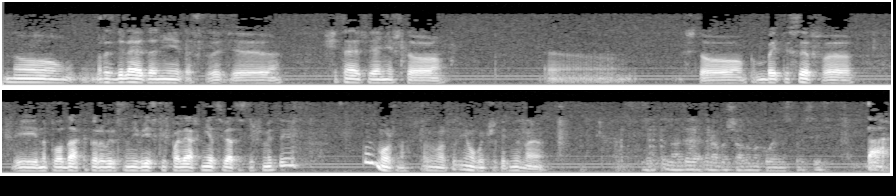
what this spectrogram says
Но разделяют они, так сказать, э, считают ли они, что э, что Бейт Исеф э, и на плодах, которые выросли на еврейских полях, нет святости шмиты, возможно, возможно, тут не могу ничего сказать, не знаю. Это надо Раба Шалома Коэна спросить. Да.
